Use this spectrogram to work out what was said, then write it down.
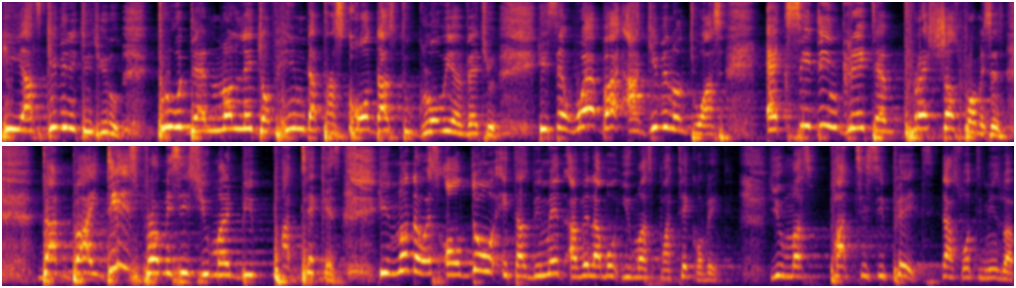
he has given it to you through the knowledge of him that has called us to glory and virtue. He said, Whereby are given unto us exceeding great and precious promises, that by these promises you might be partakers. In other words, although it has been made available, you must partake of it. You must participate. That's what it means by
